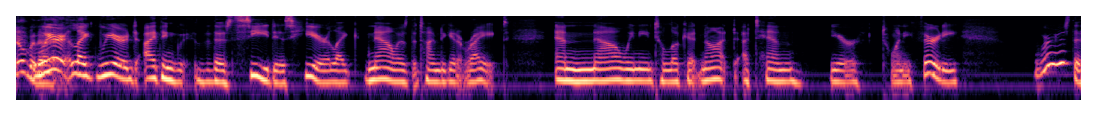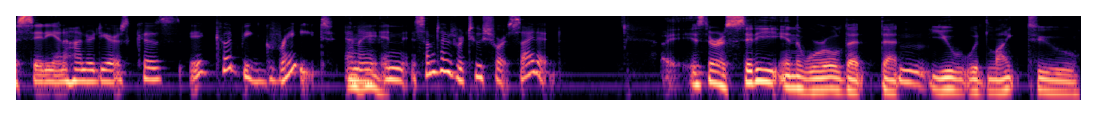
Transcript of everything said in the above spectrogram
No, but we're like weird. I think the seed is here. Like now is the time to get it right. And now we need to look at not a 10 year 2030. Where is this city in 100 years? Because it could be great. And I mm-hmm. and sometimes we're too short sighted. Uh, is there a city in the world that that hmm. you would like to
